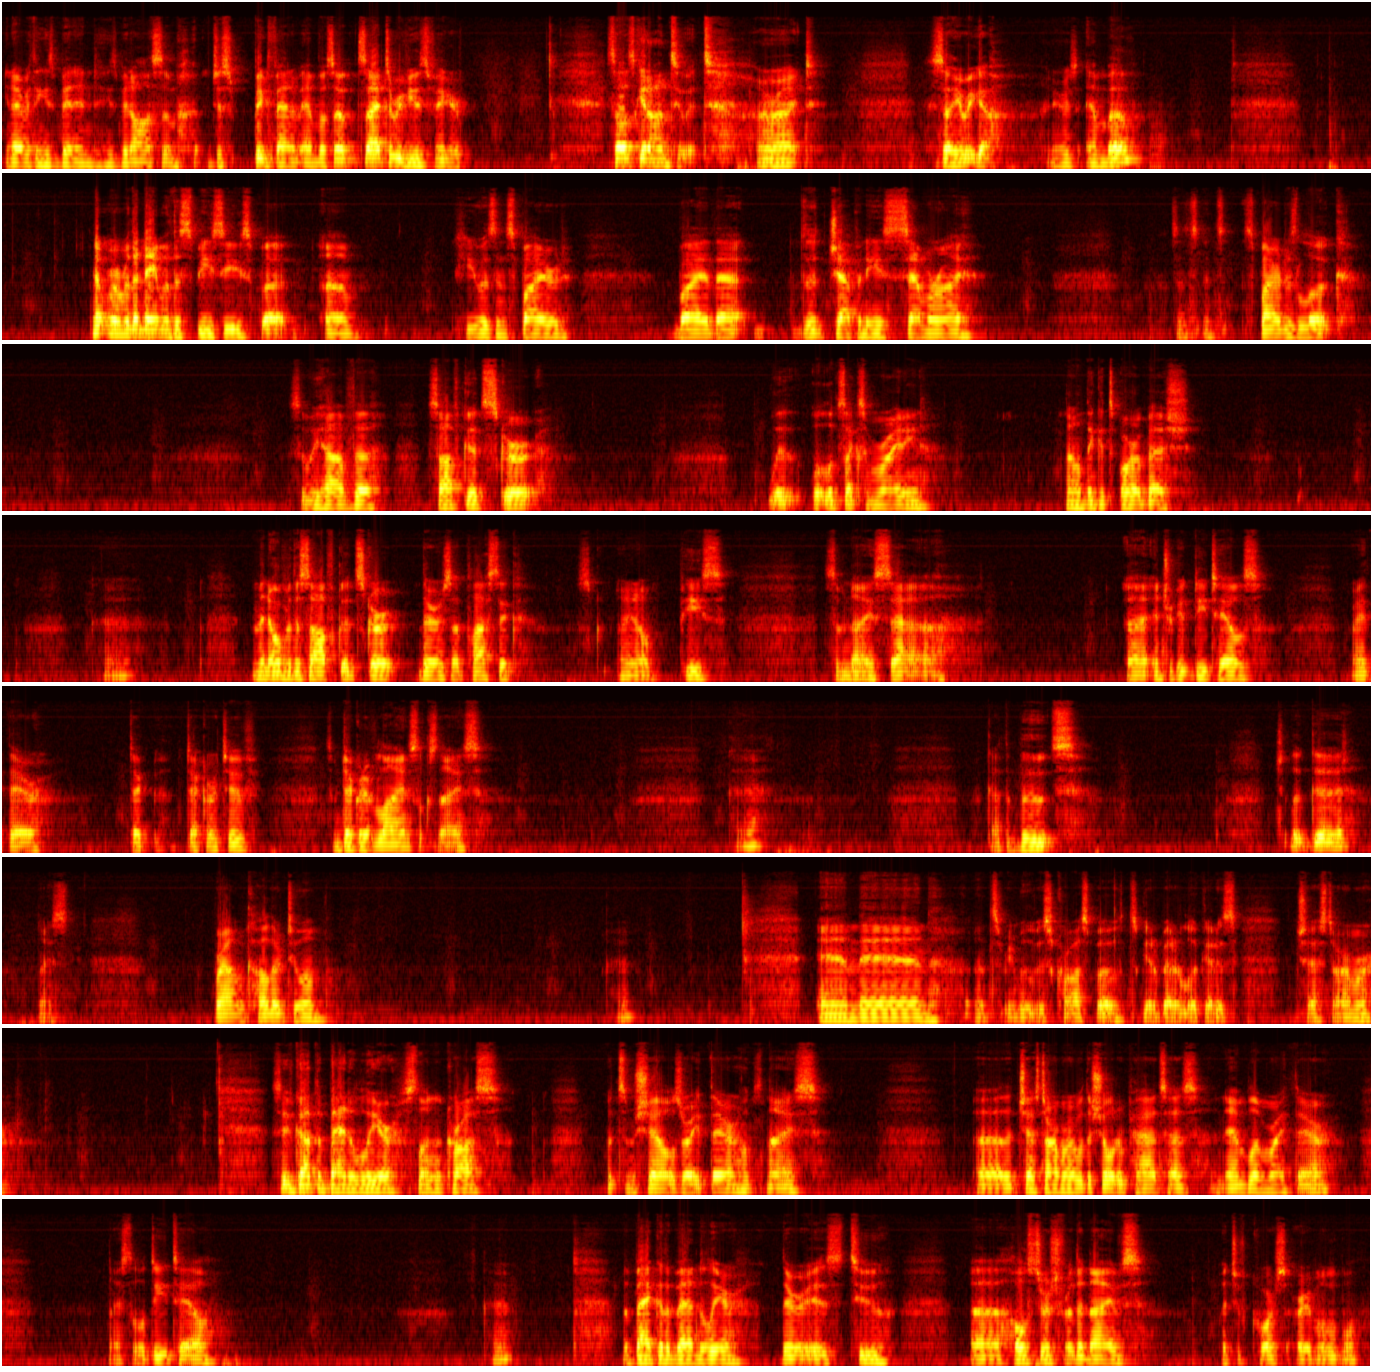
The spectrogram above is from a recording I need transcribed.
you know everything he's been in he's been awesome. Just big fan of embo so decided to review his figure. So let's get on to it. All right. So here we go. Here's embo I don't remember the name of the species but um, he was inspired by that the japanese samurai. It's, it's inspired his look so we have the soft goods skirt with what looks like some writing. I don't think it's Aurebesh. Okay. And then over the soft goods skirt, there's a plastic, you know, piece. Some nice, uh, uh, intricate details right there. De decorative. Some decorative lines, looks nice. Okay. Got the boots. Should look good. Nice brown color to them. Okay. And then let's remove his crossbow to get a better look at his chest armor. So you've got the bandolier slung across with some shells right there. Looks nice. Uh, the chest armor with the shoulder pads has an emblem right there. Nice little detail. Okay. The back of the bandolier, there is two uh, holsters for the knives, which of course are removable.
